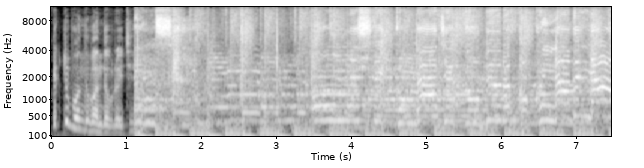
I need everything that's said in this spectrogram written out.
একটু বন্ধুবান্ধব রয়েছে mystical, magical, beautiful queen of the night.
